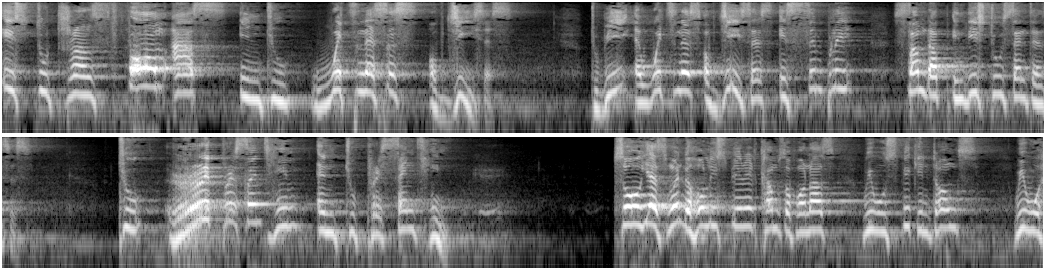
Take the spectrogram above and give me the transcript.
is to transform us into witnesses of Jesus. To be a witness of Jesus is simply summed up in these two sentences to represent Him and to present Him. So, yes, when the Holy Spirit comes upon us, we will speak in tongues, we will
